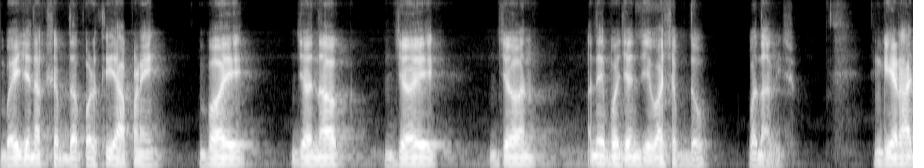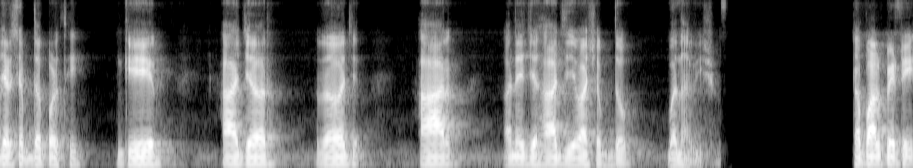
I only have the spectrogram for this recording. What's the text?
ભયજનક શબ્દ પરથી આપણે ભય, જનક, જય, જન અને ભજન જેવા શબ્દો બનાવીશું. ગેરહાજર શબ્દ પરથી ગેર, હાજર, રજ, હાર અને જહાજ જેવા શબ્દો બનાવીશું. ટપાલ પેટી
